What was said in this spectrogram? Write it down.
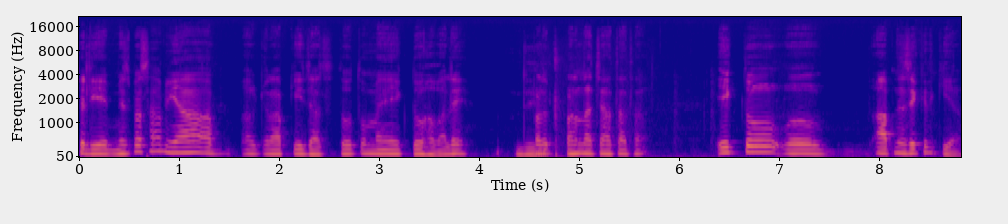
چلیے مصباح صاحب یہاں اب اگر آپ کی اجازت ہو تو میں ایک دو حوالے جی۔ پڑھنا چاہتا تھا۔ ایک تو آپ نے ذکر کیا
